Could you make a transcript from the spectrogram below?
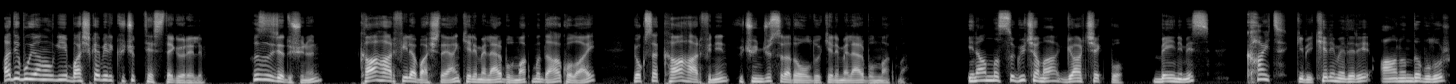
Hadi bu yanılgıyı başka bir küçük teste görelim. Hızlıca düşünün. K harfiyle başlayan kelimeler bulmak mı daha kolay, yoksa K harfinin üçüncü sırada olduğu kelimeler bulmak mı? İnanması güç ama gerçek bu. Beynimiz kite gibi kelimeleri anında bulur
